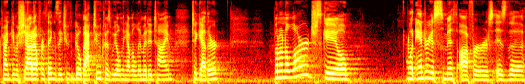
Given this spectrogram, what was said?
Try and give a shout out for things that you can go back to because we only have a limited time together. But on a large scale, what Andrea Smith offers is the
